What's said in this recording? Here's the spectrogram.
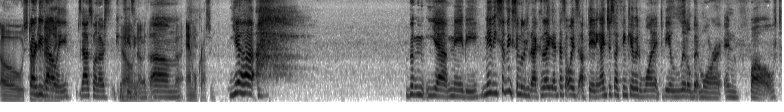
Oh, Stardew, Stardew Valley. That's one I was confusing no, with. no, no. Um, Uh, Animal Crossing. Yeah. But yeah, maybe, maybe something similar to that because that's always updating. I just I think I would want it to be a little bit more involved.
